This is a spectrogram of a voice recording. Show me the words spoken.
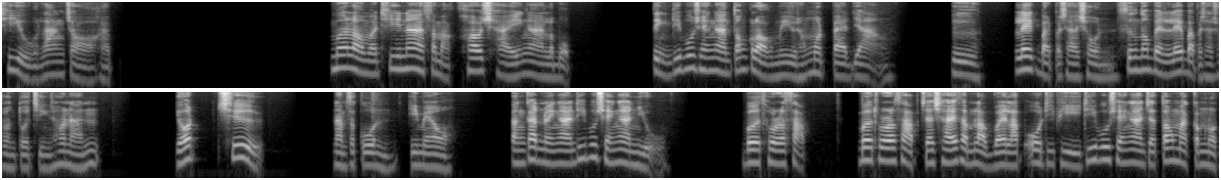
ที่อยู่ล่างจอครับ เมื่อเรามาที่หน้าสมัครเข้าใช้งานระบบ สิ่งที่ผู้ใช้งานต้องกรอกมีอยู่ทั้งหมด 8 อย่าง คือเลขบัตรประชาชน ซึ่งต้องเป็นเลขบัตรประชาชนตัวจริงเท่านั้น ยศ ชื่อ นามสกุล อีเมล สังกัดหน่วยงานที่ผู้ใช้งานอยู่ เบอร์โทรศัพท์ เบอร์โทรศัพท์จะใช้สำหรับไวรับ OTP ที่ผู้ใช้งานจะต้องมากำหนด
